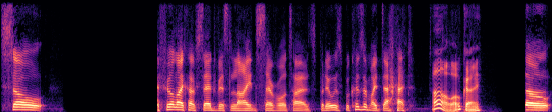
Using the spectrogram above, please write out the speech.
So I feel like I've said this line several times, but it was because of my dad. Oh, okay. So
